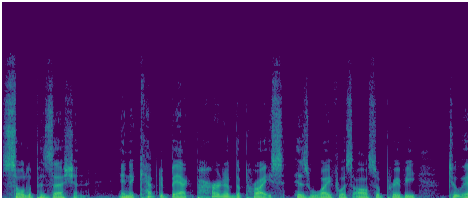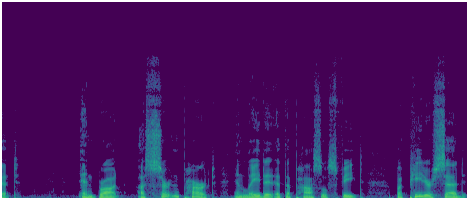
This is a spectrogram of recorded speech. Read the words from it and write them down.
sold a possession, and it kept back part of the price. His wife was also privy to it, and brought a certain part and laid it at the apostles' feet. But Peter said,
